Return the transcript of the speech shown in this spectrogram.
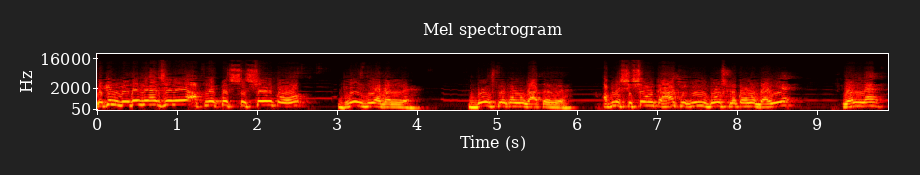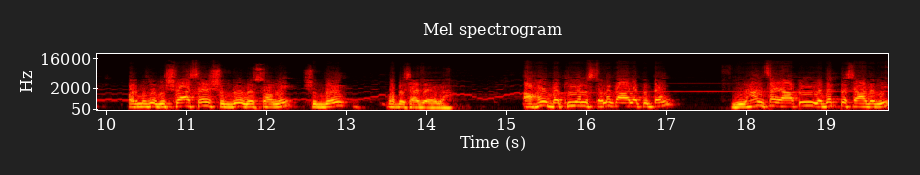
लेकिन वेद व्यास जी ने अपने कुछ शिष्यों को भेज दिया वन में। दो श्लोकों को गाते हुए। अपने शिष्यों को कहा कि इन दो श्लोकों को गाइए वन में, और मुझे विश्वास है सुखदेव गोस्वामी सुखदेव वापिस आ जाएगा। अहो बकीयम स्तन काल कुटम विधान सयापी यदक प्रसाद भी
